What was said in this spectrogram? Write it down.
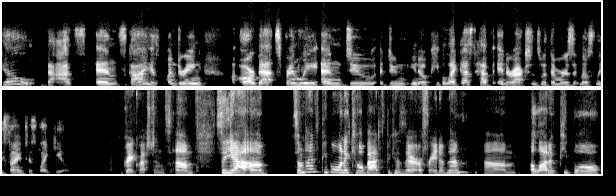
kill bats, and Sky mm-hmm. is wondering are bats friendly and do do you know people like us have interactions with them or is it mostly scientists like you great questions um, so yeah um, sometimes people want to kill bats because they're afraid of them um, a lot of people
